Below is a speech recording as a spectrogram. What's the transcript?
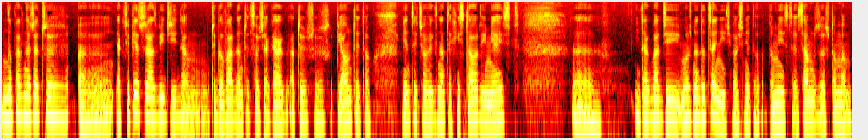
no pewne rzeczy, e, jak cię pierwszy raz widzi tam, czy Gowardem, czy coś, jak, a ty już, już piąty, to więcej człowiek zna tych historii, miejsc i tak bardziej można docenić właśnie to, to miejsce. Sam zresztą mam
